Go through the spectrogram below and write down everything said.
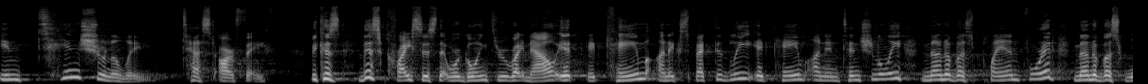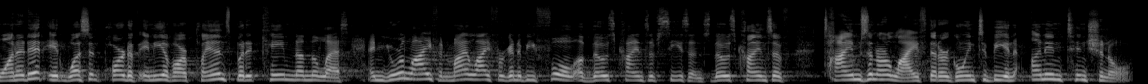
intentionally test our faith. Because this crisis that we're going through right now, it, it came unexpectedly, it came unintentionally. None of us planned for it, none of us wanted it. It wasn't part of any of our plans, but it came nonetheless. And your life and my life are going to be full of those kinds of seasons, those kinds of times in our life that are going to be an unintentional,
